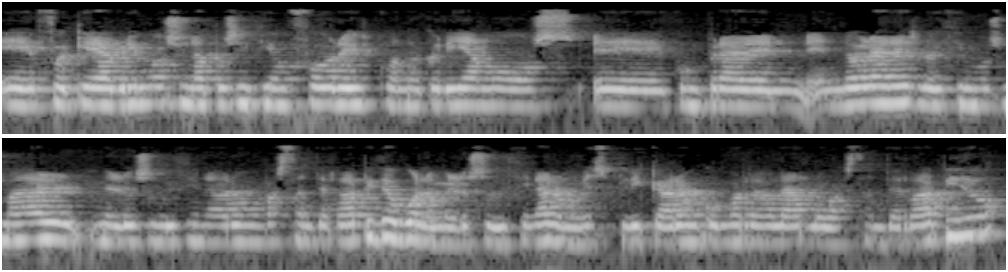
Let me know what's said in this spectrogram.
Eh, fue que abrimos una posición Forex cuando queríamos eh, comprar en, dólares, lo hicimos mal, me lo solucionaron bastante rápido. Bueno, me lo solucionaron, me explicaron cómo arreglarlo bastante rápido.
